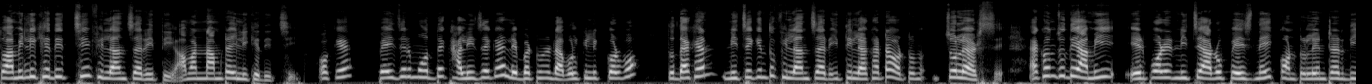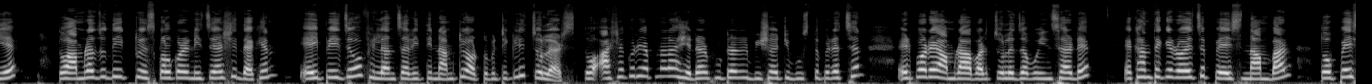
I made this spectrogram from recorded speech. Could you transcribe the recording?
তো আমি লিখে দিচ্ছি ফিলান্সার ইতি আমার নামটাই লিখে দিচ্ছি। ওকে? পেজের মধ্যে খালি জায়গায় লেবাটনে ডাবল ক্লিক করব। তো দেখেন, নিচে কিন্তু ফিলান্সার ইতি লেখাটা অটো চলে আসছে। এখন যদি আমি এরপরের নিচে আরও পেজ নেই কন্ট্রোল এন্টার দিয়ে তো আমরা যদি একটু স্কল করে নিচে আসি, দেখেন এই পেজেও ফিলান্সার ইতি নামটি অটোমেটিকলি চলে আসছে। তো আশা করি আপনারা হেডার ফুটারের বিষয়টি বুঝতে পেরেছেন। এরপরে আমরা আবার চলে যাব ইনসার্টে এখান থেকে রয়েছে পেজ নাম্বার তো পেজ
